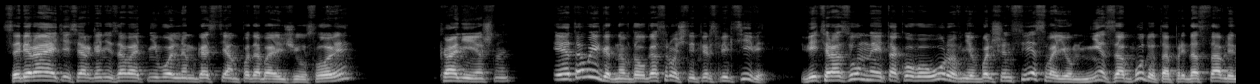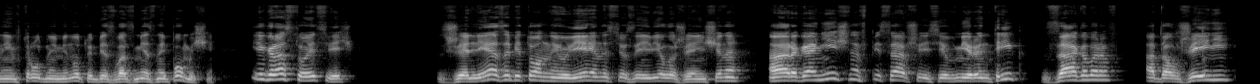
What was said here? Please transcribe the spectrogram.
Собираетесь организовать невольным гостям подобающие условия? Конечно. Это выгодно в долгосрочной перспективе, ведь разумные такого уровня в большинстве своем не забудут о предоставленной им в трудную минуту безвозмездной помощи. Игра стоит свеч. С железобетонной уверенностью заявила женщина, органично вписавшаяся в мир интриг, заговоров, одолжений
